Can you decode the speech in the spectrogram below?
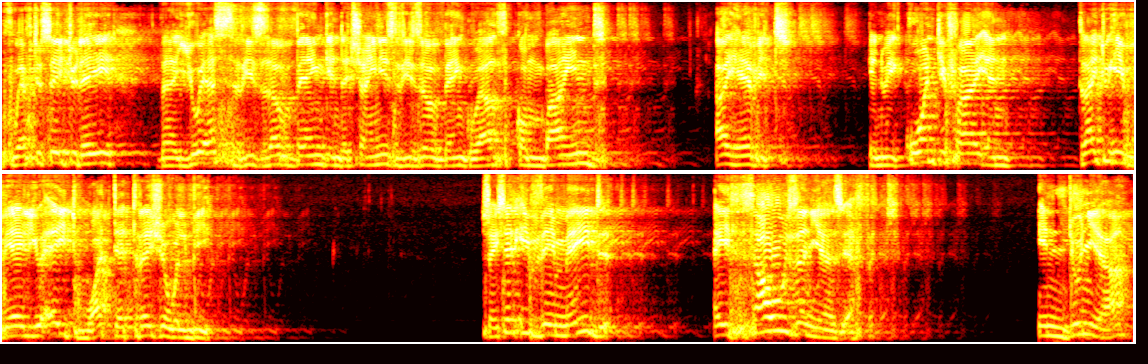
If we have to say today, the US Reserve Bank and the Chinese Reserve Bank wealth combined, I have it. Can we quantify and try to evaluate what that treasure will be? So he said if they made a thousand years effort in dunya,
